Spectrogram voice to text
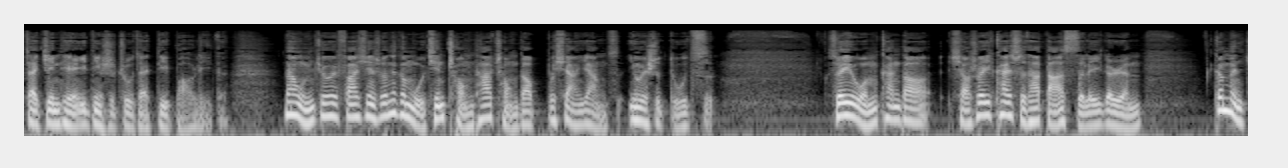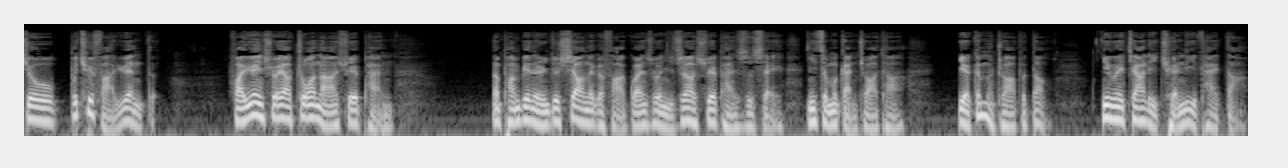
在今天一定是住在地堡里的，那我们就会发现说，那个母亲宠他宠到不像样子，因为是独子，所以我们看到小说一开始他打死了一个人，根本就不去法院的，法院说要捉拿薛蟠，那旁边的人就笑那个法官说：“你知道薛蟠是谁？你怎么敢抓他？也根本抓不到，因为家里权力太大，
